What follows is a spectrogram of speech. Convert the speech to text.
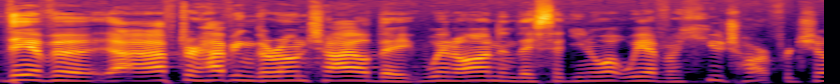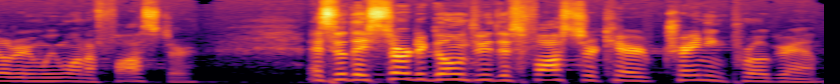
they have a, after having their own child, they went on and they said, you know what, we have a huge heart for children we want to foster. And so they started going through this foster care training program.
